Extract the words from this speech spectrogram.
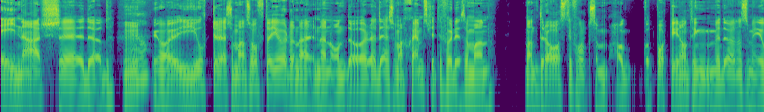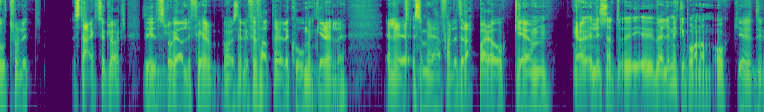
Einars död. Jag har gjort det där som man så ofta gör då när, när någon dör. Det som man skäms lite för, det som man, man dras till folk som har gått bort. Det är någonting med döden som är otroligt starkt såklart. Det slår ju aldrig fel, vare sig det är författare eller komiker eller, eller som i det här fallet rappare. Och, ehm, jag har lyssnat eh, väldigt mycket på honom och eh, det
